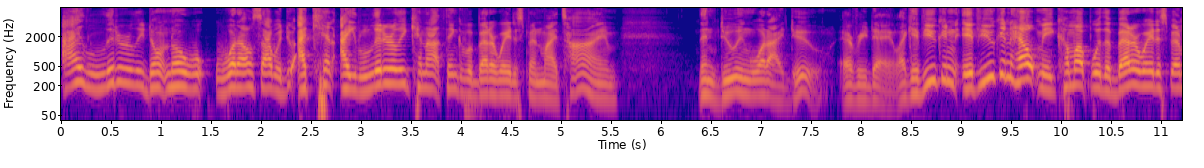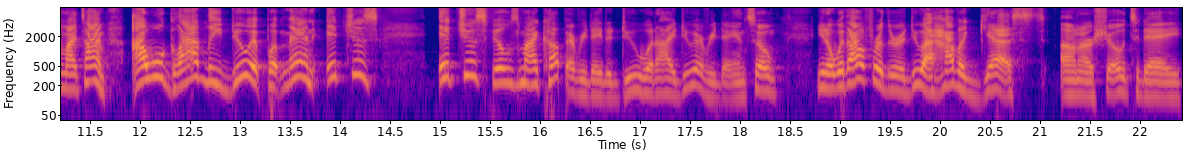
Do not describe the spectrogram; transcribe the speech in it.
I literally don't know what else I would do. I can't I literally cannot think of a better way to spend my time than doing what I do every day. Like if you can if you can help me come up with a better way to spend my time, I will gladly do it, but man, it just it just fills my cup every day to do what I do every day. And so, you know, without further ado, I have a guest on our show today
